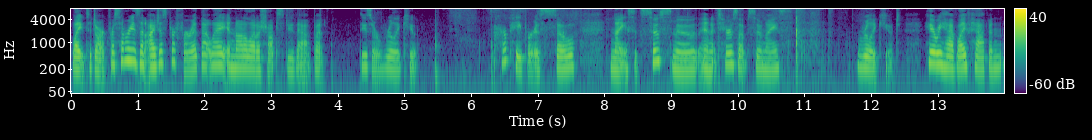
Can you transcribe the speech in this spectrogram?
light to dark. For some reason, I just prefer it that way, and not a lot of shops do that, but these are really cute. Her paper is so nice. It's so smooth, and it tears up so nice. Really cute. Here we have Life Happens.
